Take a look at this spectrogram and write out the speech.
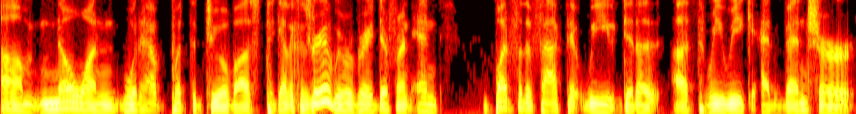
um, no one would have put the two of us together because we were very different. And but for the fact that we did a, a three week adventure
